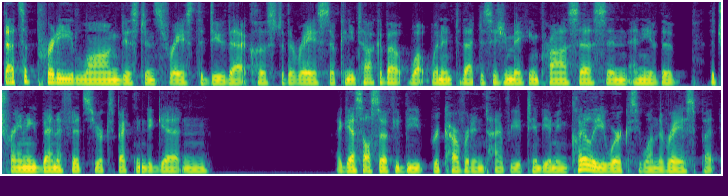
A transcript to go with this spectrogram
that's a pretty long distance race to do that close to the race. So can you talk about what went into that decision making process and any of the the training benefits you're expecting to get and I guess also if you'd be recovered in time for UTMB. I mean, clearly you were because you won the race, but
